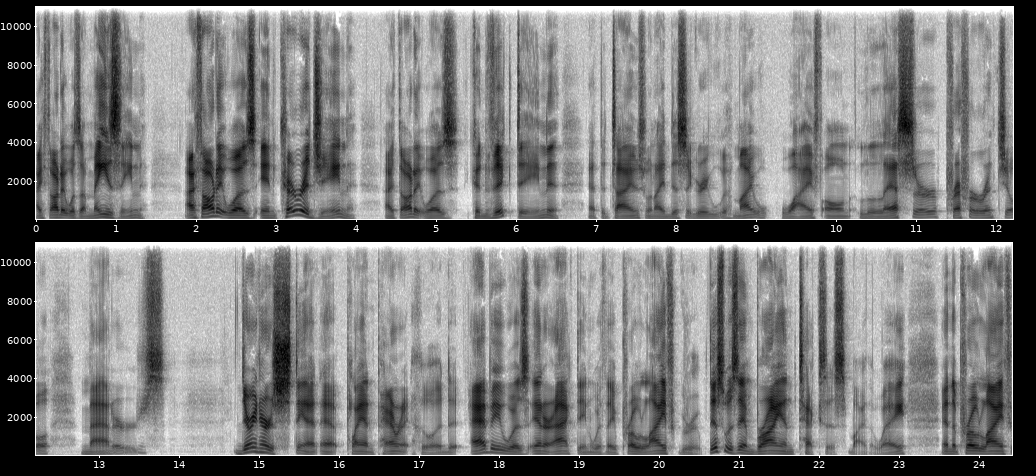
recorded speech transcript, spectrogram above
I thought it was amazing. I thought it was encouraging. I thought it was convicting at the times when I disagreed with my wife on lesser preferential matters. During her stint at Planned Parenthood, Abby was interacting with a pro life group. This was in Bryan, Texas, by the way. And the pro life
